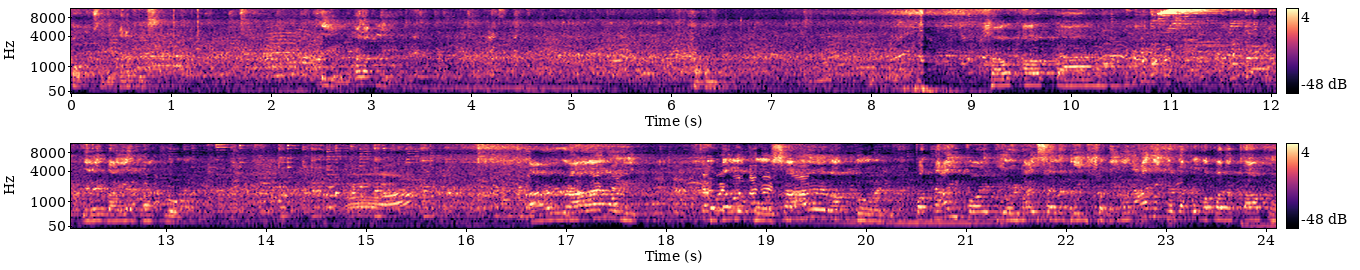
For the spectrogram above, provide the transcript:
po. Sige, kada please. Sige, kada play. Shout out kang Dilay bayad na ko. Alright! Kabalo ko, sa'yo ang good. Pag naay party or naay celebration, ingon ani ka na ko nga pa nagtapo,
